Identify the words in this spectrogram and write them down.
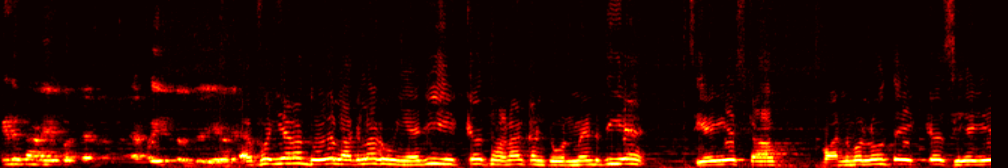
ਕਿਹੜੇ ਥਾਣੇ ਬੱਚਾ? ਐਫ ਆਈ ਆਰਾਂ ਦੋ ਅਲੱਗ-ਅਲੱਗ ਹੋਈਆਂ ਜੀ ਇੱਕ ਥਾਣਾ ਕੰਟੋਨਮੈਂਟ ਦੀ ਹੈ ਸੀਆਈਏ ਸਟਾਫ 1 ਵੱਲੋਂ ਤੇ ਇੱਕ ਸੀਆਈਏ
